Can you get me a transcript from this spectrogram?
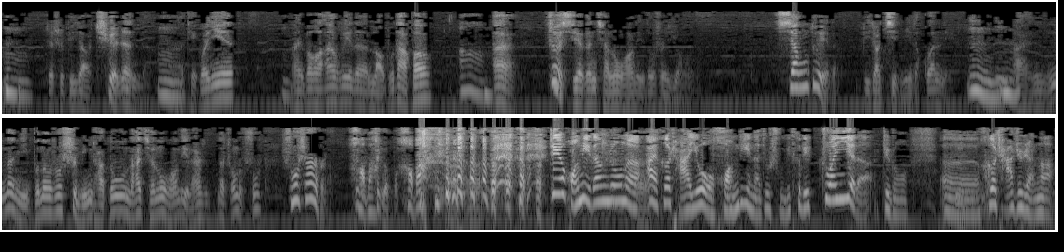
嗯。这是比较确认的。铁观音嗯，哎，包括安徽的老竹大方，哦。哎，这些跟乾隆皇帝都是有相对的比较紧密的关联。嗯嗯，哎，那你不能说是明茶都拿乾隆皇帝来，那成了说说事儿了。好吧，这个不好吧。这些皇帝当中呢，嗯爱喝茶，也有皇帝呢，就属于特别专业的这种呃、喝茶之人了。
